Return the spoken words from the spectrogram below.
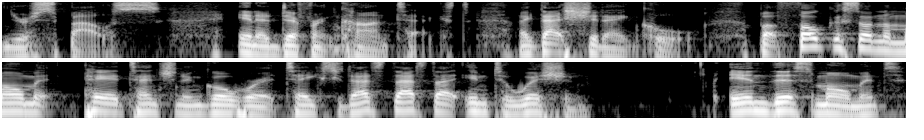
your spouse in a different context. Like that shit ain't cool. But focus on the moment, pay attention and go where it takes you. That's that's that intuition. In this moment,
